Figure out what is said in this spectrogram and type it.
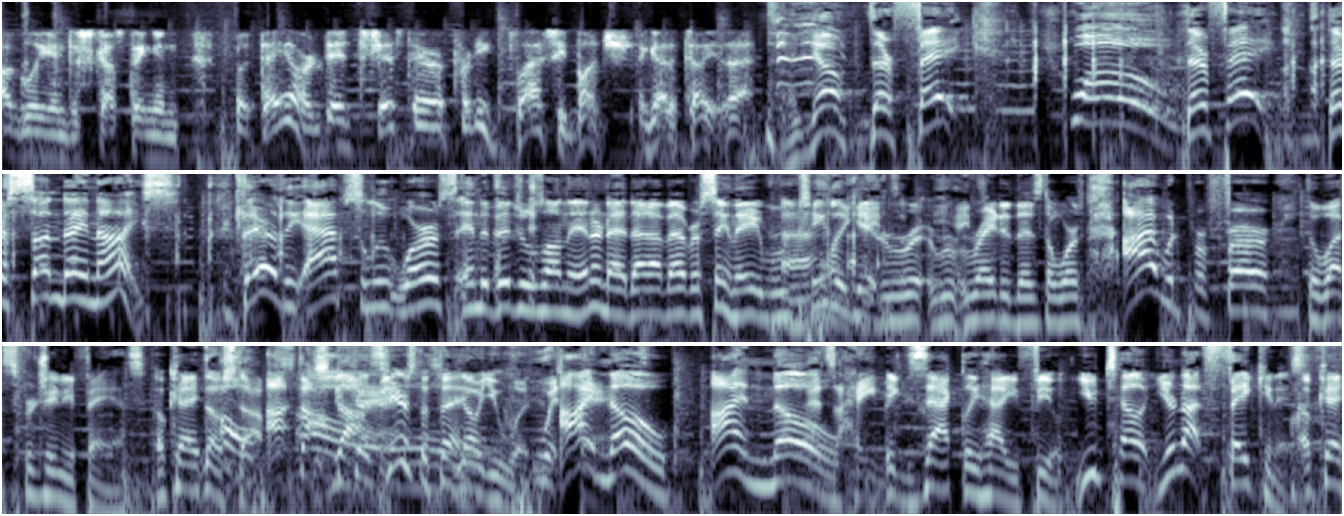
ugly and disgusting, and but they are. It's just they're a pretty classy bunch. I got to tell you that. There you go. They're fake. Whoa. They're fake. They're Sunday nice. They're the absolute worst individuals on the internet that I've ever seen. They uh, routinely get r- rated as the worst. I would prefer the West Virginia fans. Okay, No, oh, stop. I- Stop. Oh, because Stop. here's the thing. No, you wouldn't. With I fans. know. I know That's a hate. exactly how you feel. You tell. You're not faking it. Okay.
